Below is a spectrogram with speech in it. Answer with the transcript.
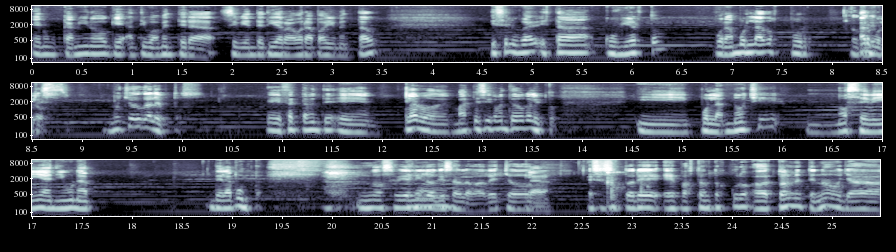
en un camino que antiguamente era, si bien de tierra, ahora pavimentado. Ese lugar está cubierto por ambos lados por Eucaliptos. árboles. Muchos eucaliptos. Exactamente, eh, claro, más específicamente de eucalipto. Y por las noches no se veía ni una de la punta. No se veía ni lo que se hablaba. De hecho, Claro. Ese sector es, es bastante oscuro. Actualmente no, ya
